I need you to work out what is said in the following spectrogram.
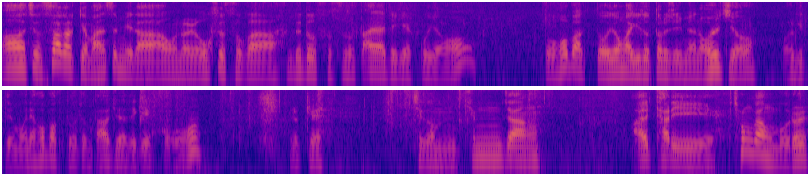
아, 지금 수확할 게 많습니다. 오늘 옥수수가 느도수수 따야 되겠고요. 또 호박도 영하 2도 떨어지면 얼죠. 얼기 때문에 호박도 좀 따줘야 되겠고 이렇게 지금 김장 알타리 총각무를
